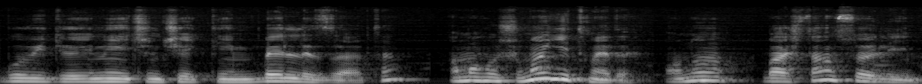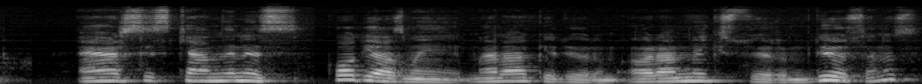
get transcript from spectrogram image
Bu videoyu ne için çektiğim belli zaten. Ama hoşuma gitmedi. Onu baştan söyleyeyim. Eğer siz kendiniz kod yazmayı merak ediyorum, öğrenmek istiyorum diyorsanız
